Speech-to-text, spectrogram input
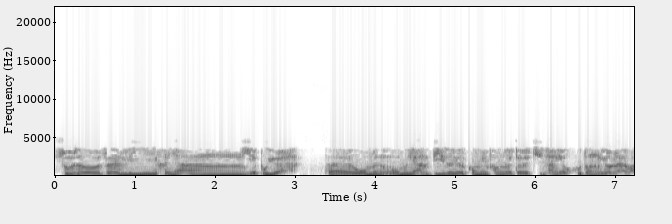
苏州这离衡阳也不远，呃，我们我们两地都有公民朋友，都经常有互动有来往。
